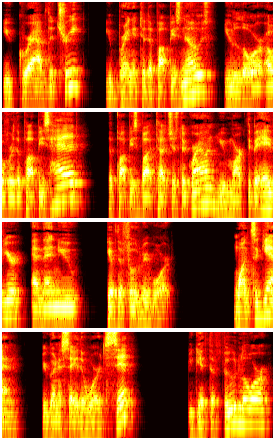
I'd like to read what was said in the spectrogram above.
you grab the treat, you bring it to the puppy's nose, you lower over the puppy's head, the puppy's butt touches the ground, you mark the behavior, and then you give the food reward. Once again, you're going to say the word sit, you get the food lure,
